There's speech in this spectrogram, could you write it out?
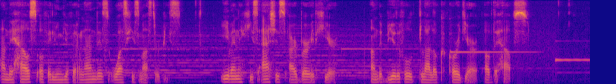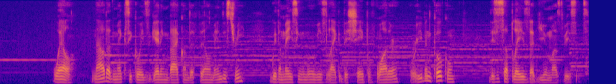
and the house of El Indio Fernandez was his masterpiece. Even his ashes are buried here, on the beautiful Tlaloc courtyard of the house. Well, now that Mexico is getting back on the film industry, with amazing movies like The Shape of Water or even Coco, this is a place that you must visit.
